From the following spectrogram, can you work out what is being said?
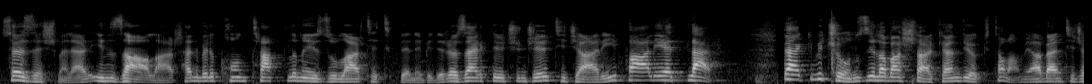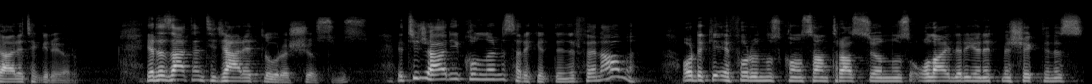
sözleşmeler, imzalar, hani böyle kontratlı mevzular tetiklenebilir. Özellikle üçüncü ev ticari faaliyetler. Belki birçoğunuz yıla başlarken diyor ki tamam ya ben ticarete giriyorum. Ya da zaten ticaretle uğraşıyorsunuz. E ticari konularınız hareketlenir fena mı? Oradaki eforunuz, konsantrasyonunuz, olayları yönetme şekliniz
